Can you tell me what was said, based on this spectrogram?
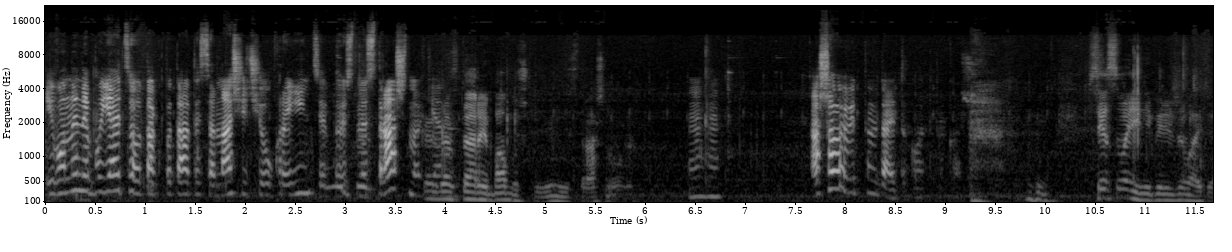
І вони не бояться отак питатися, наші чи українці. Тобто не страшно? Когда старые бабушки, им не страшно уже. Угу. А що ви відповідаєте, коли ти кажеш? Все свои, не переживайте.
